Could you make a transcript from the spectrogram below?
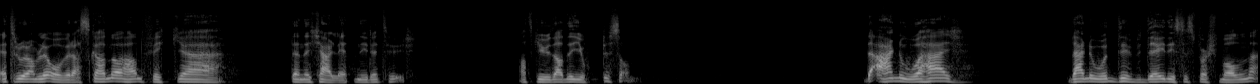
Jeg tror han ble overraska når han fikk eh, denne kjærligheten i retur. At Gud hadde gjort det sånn. Det er noe her. Det er noe dybde i disse spørsmålene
